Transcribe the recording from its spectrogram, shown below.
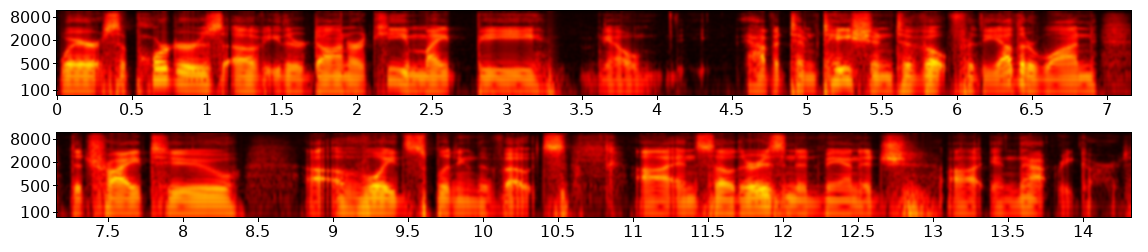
where supporters of either Don or Key might be, you know, have a temptation to vote for the other one to try to uh, avoid splitting the votes. Uh, and so there is an advantage uh, in that regard.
